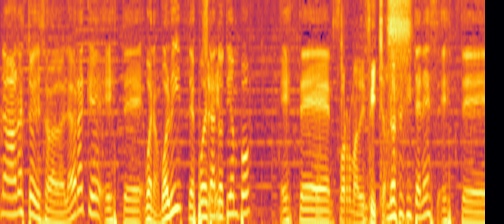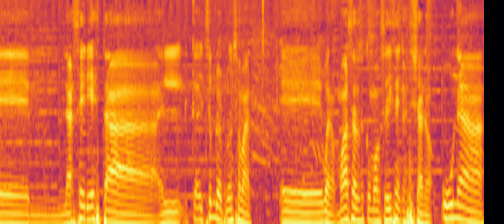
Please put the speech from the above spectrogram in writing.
No, no estoy desahogado. La verdad que, este, bueno, volví después de Sí. tanto tiempo. Este, En forma de fichas. no sé si tenés, este, la serie esta, el, siempre lo pronuncio mal. Eh, bueno, vamos a hacer como se dice en castellano, una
